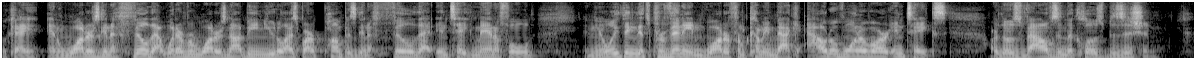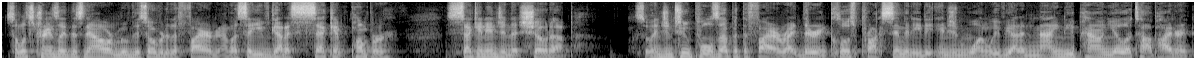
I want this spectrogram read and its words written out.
okay? And water's gonna fill that. Whatever water's not being utilized by our pump is gonna fill that intake manifold. And the only thing that's preventing water from coming back out of one of our intakes are those valves in the closed position. So let's translate this now or move this over to the fire ground. Let's say you've got a second pumper, second engine that showed up. So engine two pulls up at the fire, right? They're in close proximity to engine one. We've got a 90 pound yellow top hydrant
